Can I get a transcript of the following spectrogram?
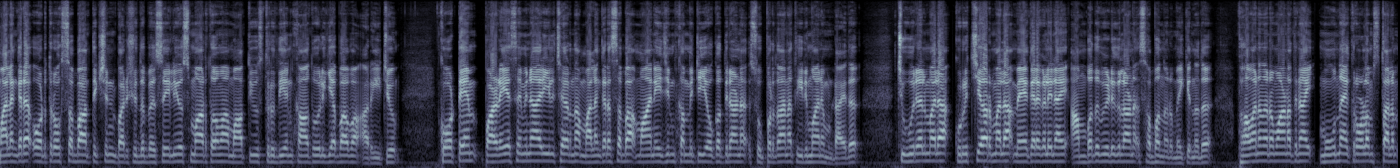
മലങ്കര ഓർത്തഡോക്സ് സഭ അധ്യക്ഷൻ പരിശുദ്ധ ബസേലിയോസ് മാർത്തോമ മാത്യൂസ് തൃതീയൻ കാതോലിക്ക ബാവ അറിയിച്ചു. കോട്ടയം പഴയ സെമിനാരിയിൽ ചേർന്ന മലങ്കര സഭ മാനേജിംഗ് കമ്മിറ്റി യോഗത്തിലാണ് സുപ്രധാന തീരുമാനമുണ്ടായത്. ചൂരൽമല കുറിച്ചിയാർമല മേഖലകളിലായി അമ്പത് വീടുകളാണ് സഭ നിർമ്മിക്കുന്നത്. ഭവന നിർമ്മാണത്തിനായി മൂന്ന് ഏക്കറോളം സ്ഥലം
